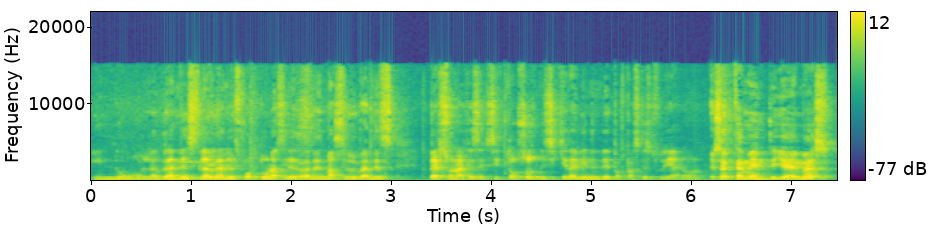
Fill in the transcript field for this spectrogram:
Y no, las grandes, las grandes fortunas y las grandes más y los grandes personajes exitosos ni siquiera vienen de papás que estudiaron. Exactamente, y además,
